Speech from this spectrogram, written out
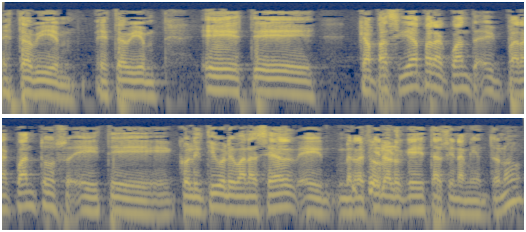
Está bien, está bien. Este, capacidad para eh, para cuántos este colectivos le van a hacer, eh, me refiero a lo que es estacionamiento, ¿no?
